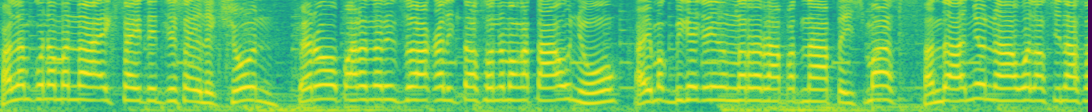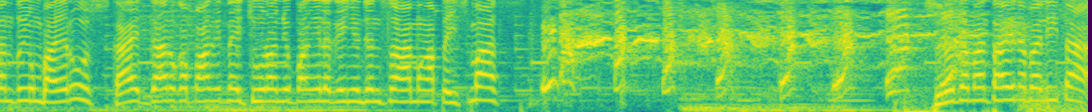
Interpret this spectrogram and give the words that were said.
Alam ko naman na excited kayo sa eleksyon. Pero para na rin sa kaligtasan ng mga tao nyo, ay magbigay kayo ng nararapat na face mask. Tandaan nyo na walang sinasanto yung virus. Kahit gaano kapangit na itsura nyo pang ilagay nyo dyan sa mga face mask. Sunod naman tayo na balita.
